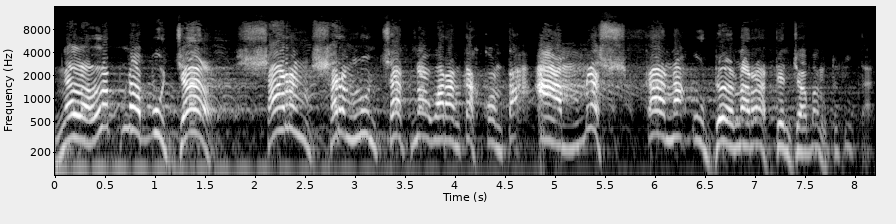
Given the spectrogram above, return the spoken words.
ngalalep na bujal sarang-sarang luncat na warangkah kontak ambles karena udel na Raden Jabang tujukan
